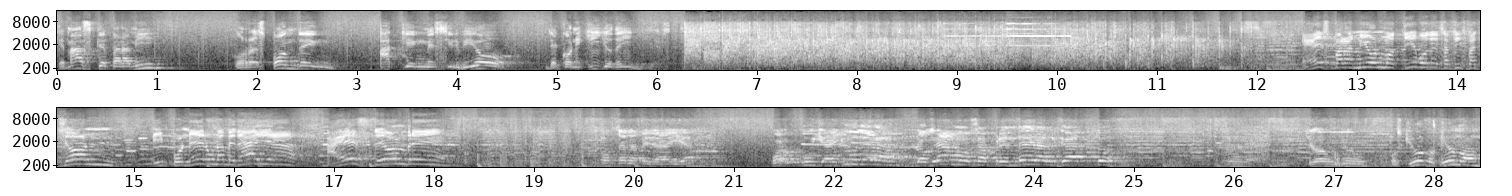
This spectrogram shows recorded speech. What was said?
que más que para mí corresponden a quien me sirvió de conejillo de indias. Para mí un motivo de satisfacción imponer una medalla a este hombre. ¿Dónde está la medalla? Por cuya ayuda logramos aprender al gato. Yo, yo, pues qué hubo, qué hubo.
